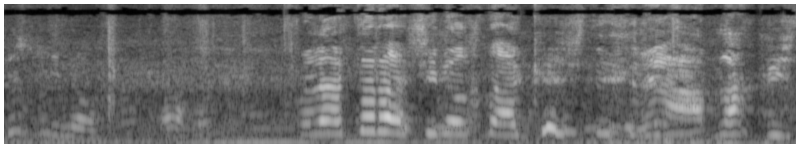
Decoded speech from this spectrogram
شنو؟ ولا ترى شنو اختها كشتي؟ لا لا كشتي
